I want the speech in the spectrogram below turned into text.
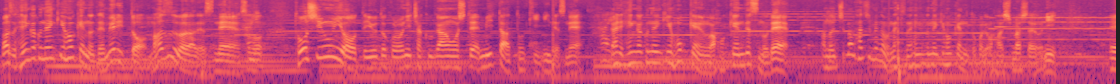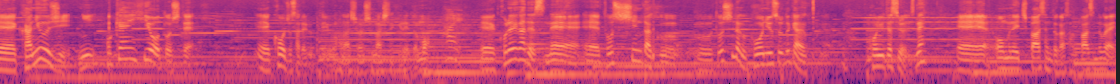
まず変額年金保険のデメリット、まずはですね、その投資運用っていうところに着眼をしてみたときにですね、はい。やはり変額年金保険は保険ですので、あの一番初めのね、その変額年金保険のところでお話ししましたように、えー加入時に保険費用として、えー控除されるというお話をしましたけれども、はいえーこれがですね、えー投資信託、う投資信託購入するときは購入手数料ですね、えーおおむね1%から3%ぐらい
